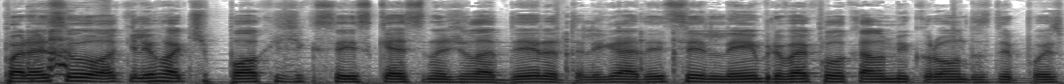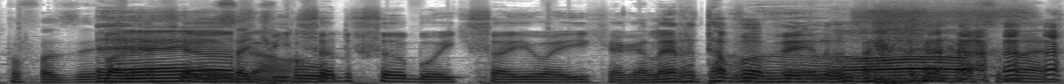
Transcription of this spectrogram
parece o- aquele hot pocket que você esquece na geladeira, tá ligado? Aí você lembra e vai colocar no micro-ondas depois pra fazer. Parece É, a então. pizza do Subway que saiu aí, que a galera tava vendo. Nossa, mano.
